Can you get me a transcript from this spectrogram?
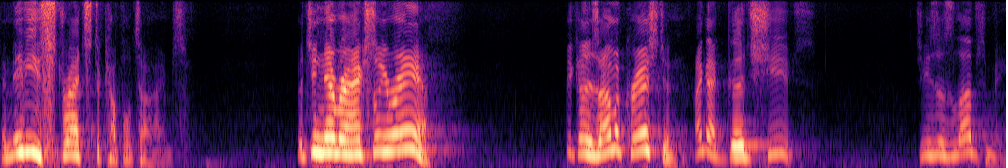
and maybe you stretched a couple times, but you never actually ran. Because I'm a Christian, I got good shoes. Jesus loves me.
